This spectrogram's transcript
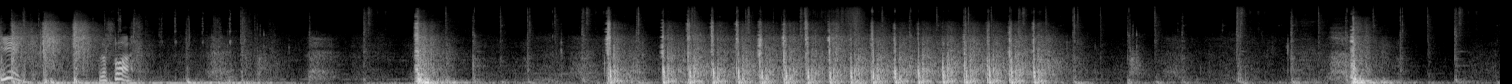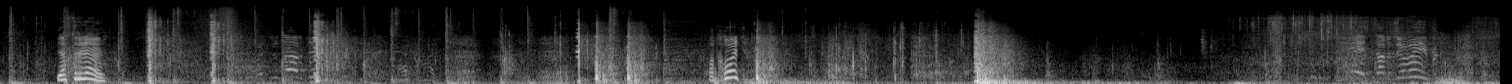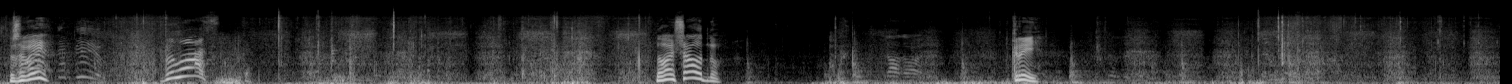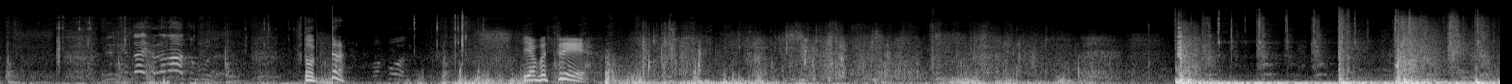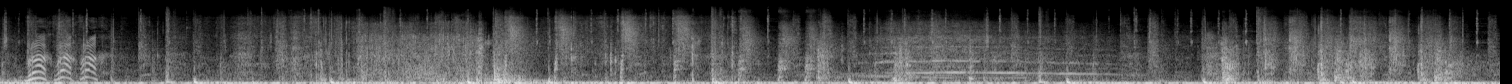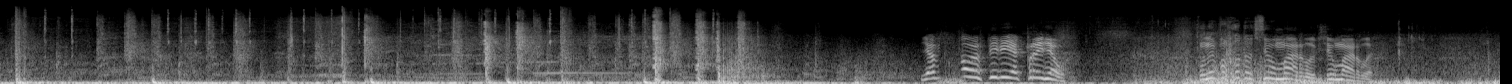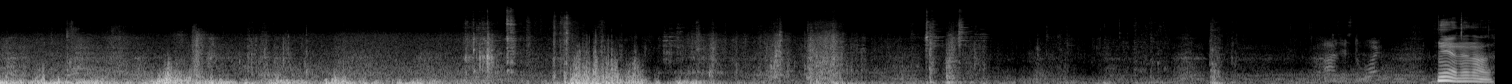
Есть! Зашла! Я стреляю! Подходь! Есть, там живий, блядь, Живий? дебіл! Вилазь! Давай ще одну. Да, давай. Крий. Він кидай гранату буде. Хто пір? Походу. Я быстрее. Враг, враг, враг! Я в в піві як прийняв. Вони, походу, всі вмерли, всі вмерли. А, здесь с тобой? Ні, не треба.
